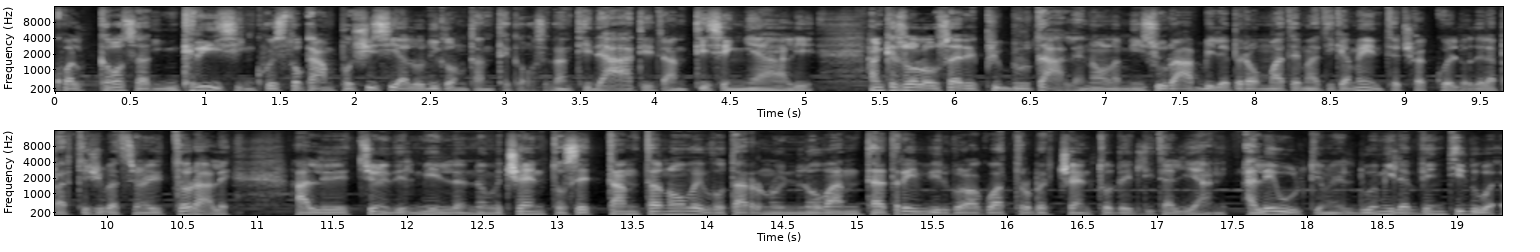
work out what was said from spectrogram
qualcosa in crisi in questo campo ci sia, lo dicono tante cose, tanti dati, tanti segnali, anche solo usare il più brutale, no? la misurabile però matematicamente, cioè quello della partecipazione elettorale. Alle elezioni del 1979 votarono il 93,4% degli italiani, alle ultime nel 2022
